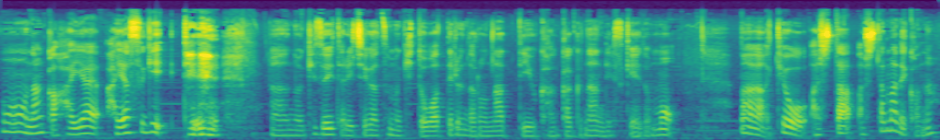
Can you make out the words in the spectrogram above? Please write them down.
もうなんか早早すぎて あの気づいたら1月もきっと終わってるんだろうなっていう感覚なんですけれどもまあ今日明日明日までかな？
